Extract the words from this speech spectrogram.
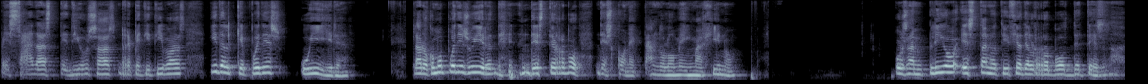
pesadas, tediosas, repetitivas y del que puedes huir. Claro, ¿cómo puedes huir de, este robot? Desconectándolo, me imagino. Os amplío esta noticia del robot de Tesla.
